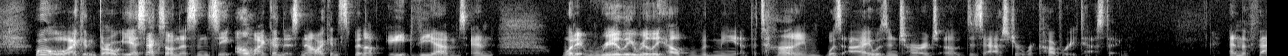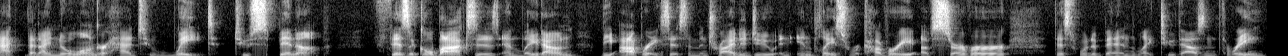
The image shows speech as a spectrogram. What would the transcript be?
Ooh, I can throw ESX on this and see, oh my goodness, now I can spin up eight VMs. And what it really, really helped with me at the time was I was in charge of disaster recovery testing. And the fact that I no longer had to wait to spin up physical boxes and lay down the operating system and try to do an in place recovery of server, this would have been like 2003,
